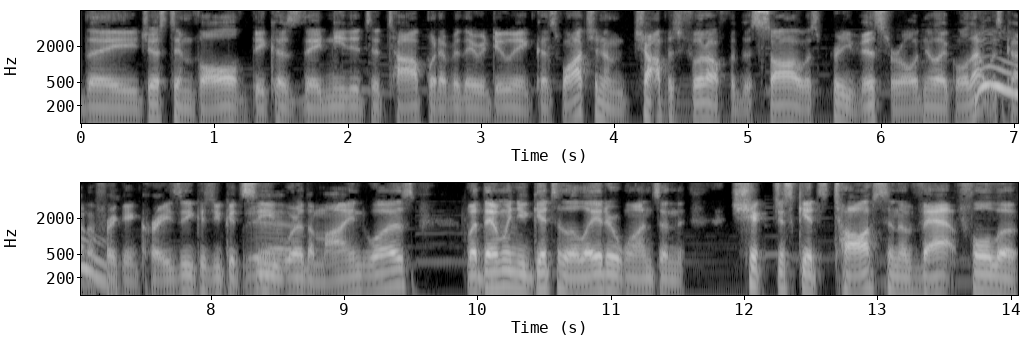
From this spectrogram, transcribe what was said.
they just involved because they needed to top whatever they were doing. Because watching him chop his foot off with the saw was pretty visceral, and you're like, well, that was kind of freaking crazy because you could see Yeah. where the mind was. But then when you get to the later ones and the chick just gets tossed in a vat full of,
